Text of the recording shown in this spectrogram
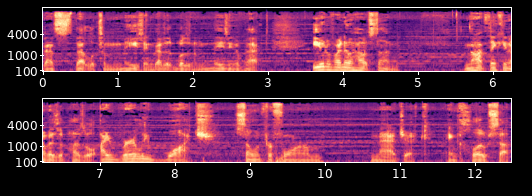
that's that looks amazing. That was an amazing effect even if I know how it's done not thinking of it as a puzzle I rarely watch someone perform magic and close up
